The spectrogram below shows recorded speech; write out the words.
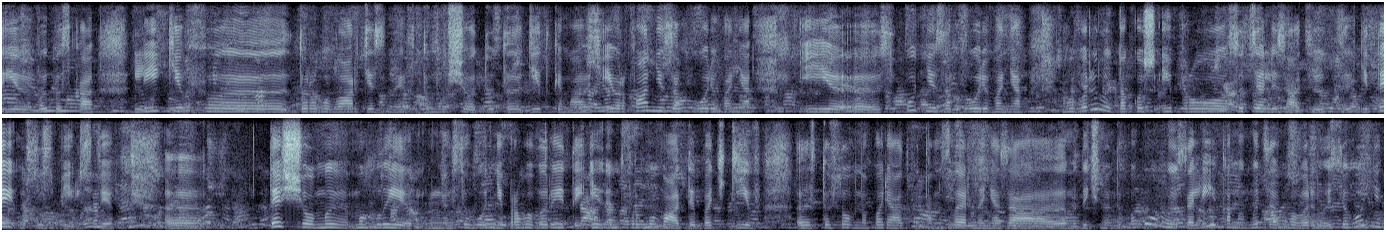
і виписка ліків дороговартісних, тому що тут дітки мають і орфанні захворювання, і супутні захворювання. Опитування говорили також і про соціалізацію цих дітей у суспільстві. Е, Те, що ми могли сьогодні проговорити і інформувати батьків е, стосовно порядку там звернення за медичною допомогою, за ліками, ми це обговорили сьогодні.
